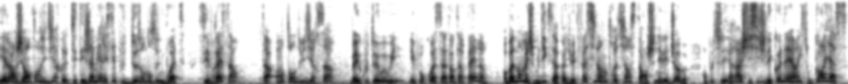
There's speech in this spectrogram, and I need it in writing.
Et alors, j'ai entendu dire que t'étais jamais resté plus de deux ans dans une boîte. C'est vrai, ça? T'as entendu dire ça? Bah écoute, euh, oui, oui. Et pourquoi ça t'interpelle? Oh bah non, mais je me dis que ça a pas dû être facile en entretien si t'as enchaîné les jobs. En plus, les RH ici, je les connais, hein, ils sont coriaces.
